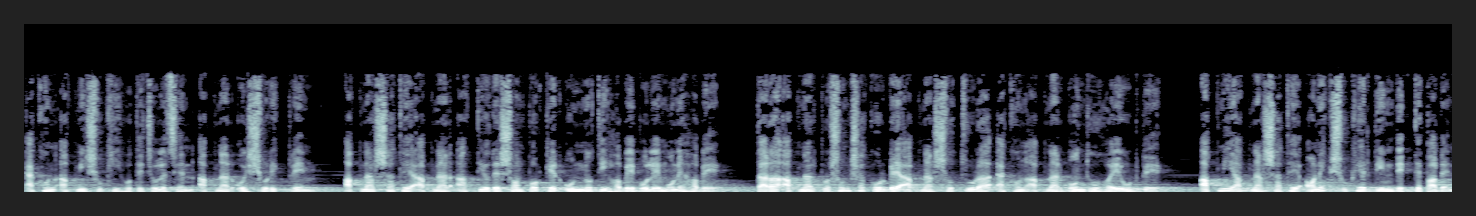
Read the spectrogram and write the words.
এখন আপনি সুখী হতে চলেছেন। আপনার ঐশ্বরিক প্রেম, আপনার সাথে আপনার আত্মীয়দের সম্পর্কের উন্নতি হবে বলে মনে হবে। তারা আপনার প্রশংসা করবে, আপনার শত্রুরা এখন আপনার বন্ধু হয়ে উঠবে। আপনি আপনার সাথে অনেক সুখের দিন দেখতে পাবেন।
